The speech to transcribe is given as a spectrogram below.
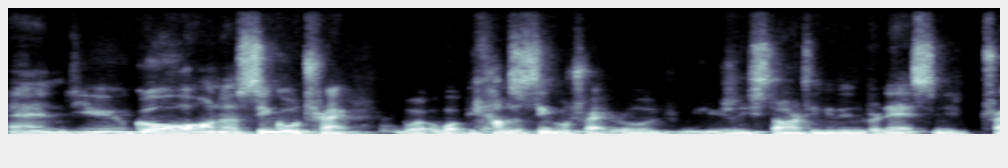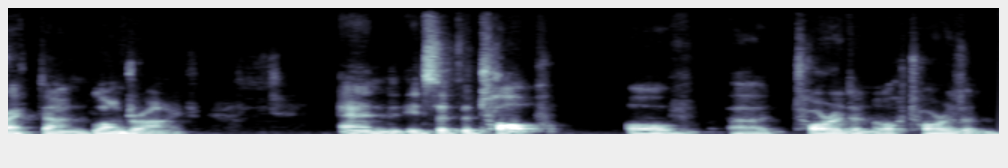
And you go on a single track, what becomes a single track road, usually starting in Inverness, and you track down Long Drive. And it's at the top of uh, Torridon, Loch Torridon,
